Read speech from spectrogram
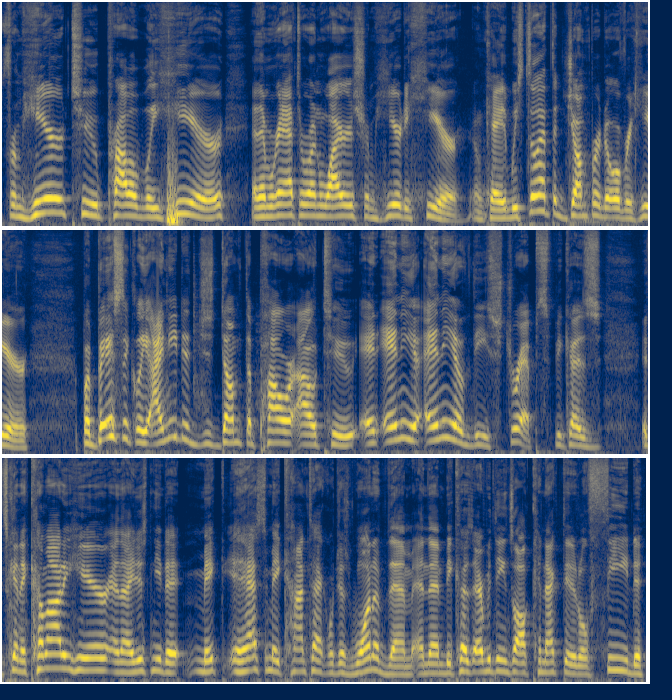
from here to probably here. And then we're to have to run wires from here to here. Okay, we still have the jumper to over here. But basically, I need to just dump the power out to any any of these strips because it's going to come out of here, and I just need to make it has to make contact with just one of them, and then because everything's all connected, it'll feed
